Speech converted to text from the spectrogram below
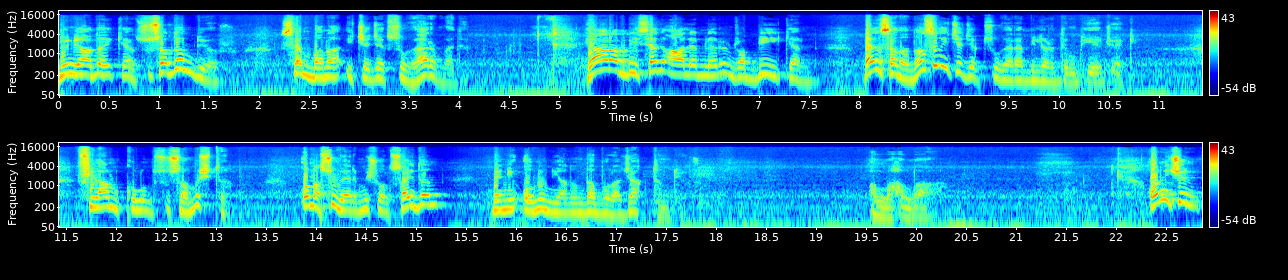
Dünyadayken susadım diyor. Sen bana içecek su vermedin. Ya Rabbi sen alemlerin Rabbi iken ben sana nasıl içecek su verebilirdim diyecek. Filan kulum susamıştı. Ona su vermiş olsaydın beni onun yanında bulacaktın diyor. Allah Allah. Onun için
